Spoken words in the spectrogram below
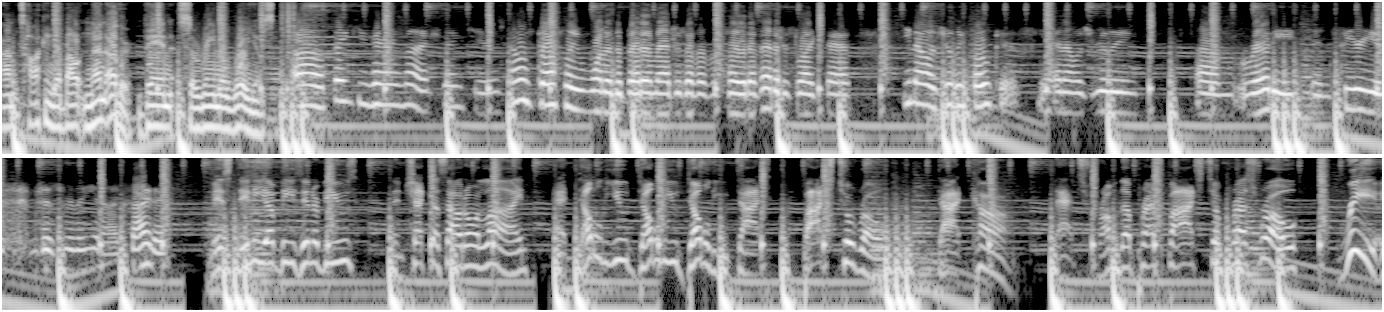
I'm talking about none other than Serena Williams. Oh, thank you very much. Thank you. That was definitely one of the better matches I've ever played. I've had it just like that. You know, I was really focused, and I was really um, ready and serious and just really, you know, excited. Missed any of these interviews? Then check us out online at www.boxtorow.com. That's from the press box to press row, real,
